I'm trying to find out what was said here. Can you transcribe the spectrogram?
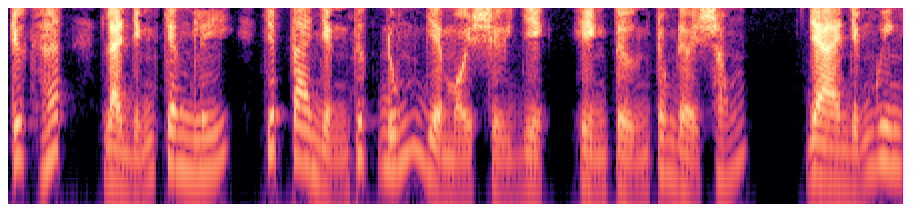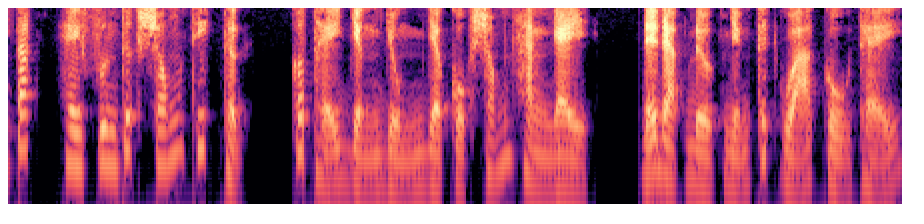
trước hết là những chân lý giúp ta nhận thức đúng về mọi sự việc, hiện tượng trong đời sống và những nguyên tắc hay phương thức sống thiết thực có thể vận dụng vào cuộc sống hàng ngày để đạt được những kết quả cụ thể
